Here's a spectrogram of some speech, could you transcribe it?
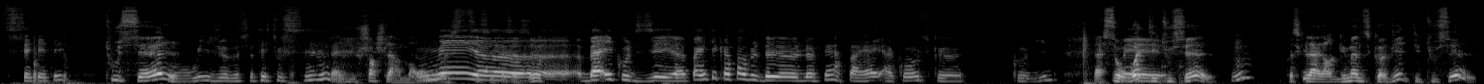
cet été. Tout seul? Oui, je veux sauter tout seul. Ben, je cherche la mort. mais, ça, euh, bah écoute, j'ai euh, pas été capable de le faire pareil à cause que Covid. Ben, so mais- what, t'es tout seul? Hmm? Parce que l'argument du COVID, t'es tout seul.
